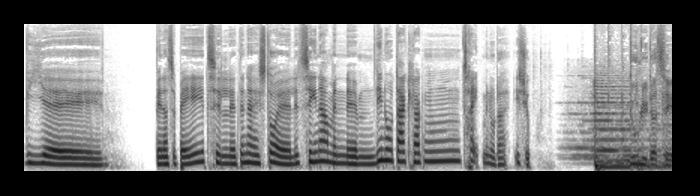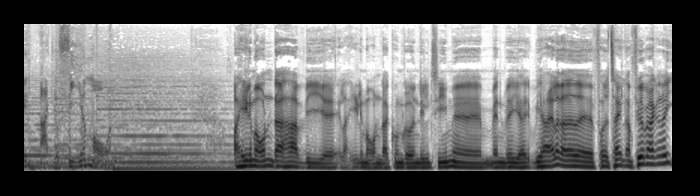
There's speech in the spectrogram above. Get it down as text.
Vi øh, vender tilbage til øh, den her historie lidt senere, men øh, lige nu der er klokken 3 minutter i syv. Du lytter til Radio 4 morgen. Og hele morgen, der har vi, øh, eller hele morgen, der er kun gået en lille time, øh, men vi, vi har allerede fået talt om fyrværkeri.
